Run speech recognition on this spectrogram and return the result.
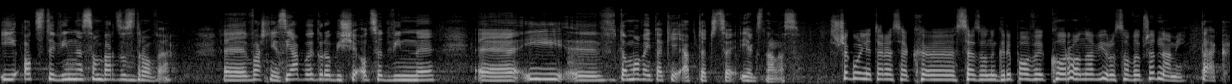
I octy winne są bardzo zdrowe. Y, Właśnie z jabłek robi się ocet winny y, i y, w domowej takiej apteczce jak znalazł. Szczególnie teraz, jak e, sezon grypowy, koronawirusowy przed nami. Tak.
